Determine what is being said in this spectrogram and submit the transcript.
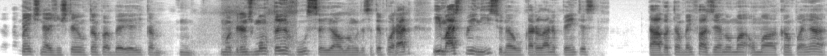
Exatamente, né? A gente tem um Tampa Bay aí, tá uma grande montanha russa aí ao longo dessa temporada. E mais pro início, né? O Carolina Panthers estava também fazendo uma, uma campanha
